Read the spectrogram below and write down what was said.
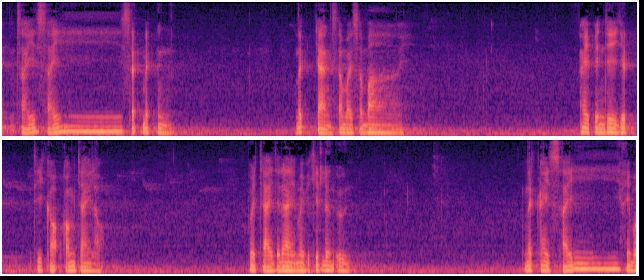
ชรใสๆสักเม็ดหนึ่ง นึกอย่างสบายสบาย ให้เป็นที่ยึดที่เกาะของใจเรา เพื่อใจจะได้ไม่ไปคิดเรื่องอื่น นึกให้ใสให้บ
